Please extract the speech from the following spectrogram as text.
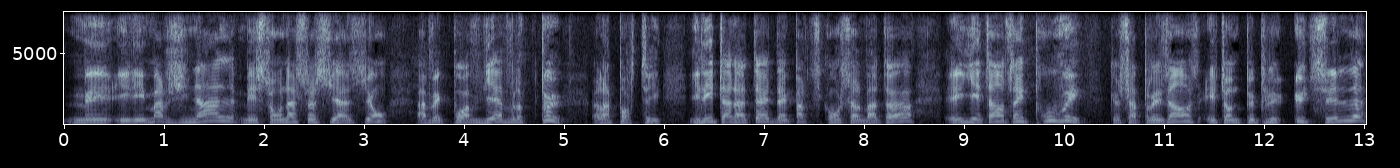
mais il est marginal, mais son association avec Poivre-Lièvre peut rapporter. Il est à la tête d'un parti conservateur et il est en train de prouver que sa présence est un peu plus utile.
